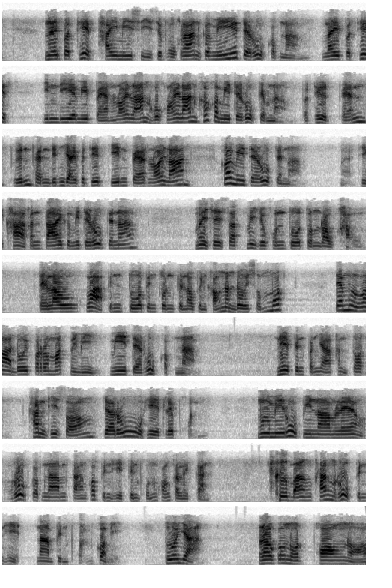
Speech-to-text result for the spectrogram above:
ในประเทศไทยมีสี่สิบหกล้านก็มีแต่รูปกับนาม ในประเทศ อินเดียมีแปดร้อยล้านหกร้อยล้านเขาก็มีแต่รูปกับนาม ประเทศแผ่นผืนแผ่นดินใหญ่ประเทศจีนแปดร้อยล้าน ก็มีแต่รูปแต่นามที่ฆ่ากันตายก็มีแต่รูปแต่นามไม่ใช่สัตว์ไม่ใช่คนตัวตนเราเขาแต่เราว่าเป็นตัวเป็นตนเป็นเราเป็นเขานั่นโดยสมมติ แต่เมื่อว่าโดยปรมัตไม่มี มีแต่รูปกับนาม นี่เป็นปัญญาขั้นต้น ขั้นที่สองจะรู้เหตุและผล เมื่อมีรูปมีนามแล้ว รูปกับนามต่างก็เป็นเหตุเป็นผลของกันและกัน คือบางครั้งรูปเป็นเหตุนามเป็นผลก็มี ตัวอย่าง เรากำหนดพองหนอ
